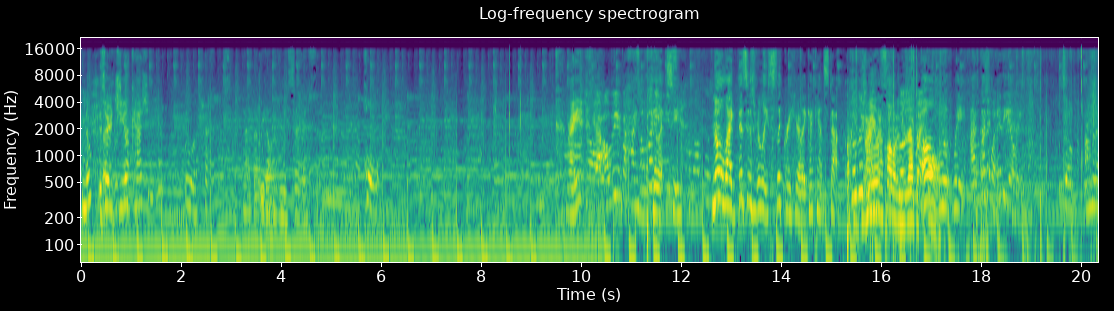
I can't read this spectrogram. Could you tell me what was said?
Nope. Is there a geocache in here? sky. Ooh, let's check. Yeah, but we don't have any service, so. Hole. right? Yeah, I'll be behind you. Okay, let's see. No, like this is really slick right here. Like I can't stop. Okay, Go this give me way. your phone and you grab the way. Oh, call. wait. I've got it videoing. So I'm gonna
